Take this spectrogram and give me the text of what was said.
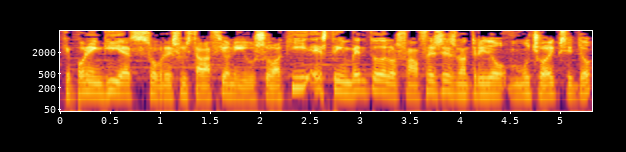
que ponen guías sobre su instalación y uso. Aquí este invento de los franceses no ha tenido mucho éxito,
